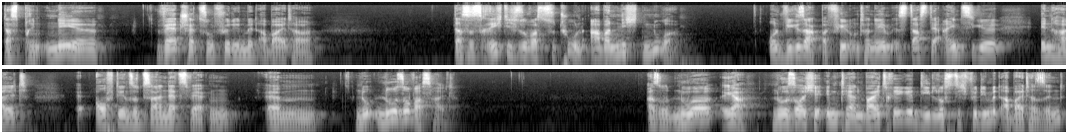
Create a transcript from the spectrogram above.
Das bringt Nähe, Wertschätzung für den Mitarbeiter. Das ist richtig, sowas zu tun, aber nicht nur. Und wie gesagt, bei vielen Unternehmen ist das der einzige Inhalt äh, auf den sozialen Netzwerken. Ähm, nur, nur sowas halt. Also nur, ja, nur solche internen Beiträge, die lustig für die Mitarbeiter sind.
